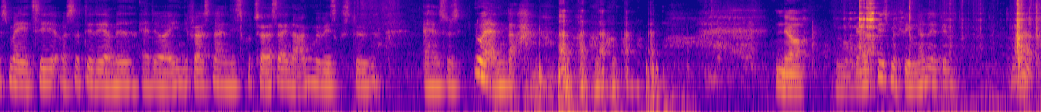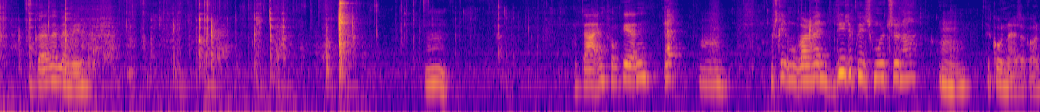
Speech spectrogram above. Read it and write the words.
smage til, og så det der med, at det var egentlig først, når han lige skulle tørre sig i nakken med viskestykket, at han synes, nu er den der. Nå. Du må gerne spise med fingrene, det. Ja. Og gøre, hvad man vil. Mm. Og dejen fungerer den? Ja. Mm. Måske den må godt være en lille bitte smule tyndere. Mm. Det kunne den altså godt.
